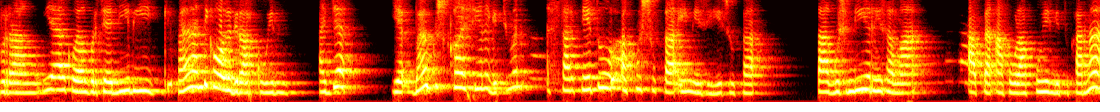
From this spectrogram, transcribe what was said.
kurang ya kurang percaya diri. Padahal nanti kalau udah dilakuin aja ya bagus kok hasilnya gitu. Cuman startnya itu aku suka ini sih suka ragu sendiri sama apa yang aku lakuin gitu. Karena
